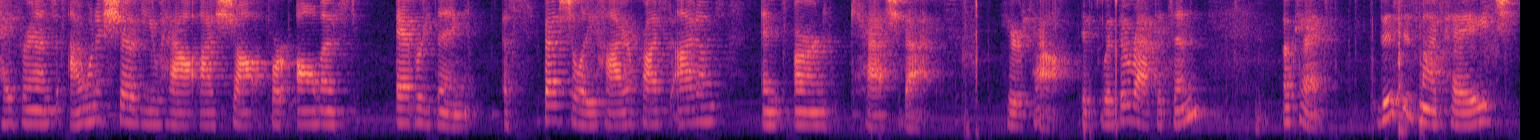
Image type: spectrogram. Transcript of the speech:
Hey friends, I wanna show you how I shop for almost everything, especially higher priced items, and earn cash back. Here's how. It's with the Rakuten. Okay, this is my page,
